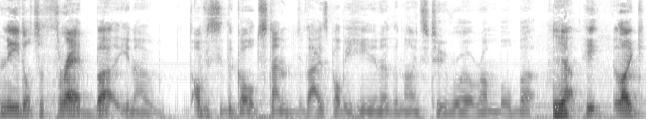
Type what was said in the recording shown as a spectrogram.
needle to thread, but you know, obviously the gold standard of that is Bobby Heenan at the '92 Royal Rumble. But Yeah. he like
